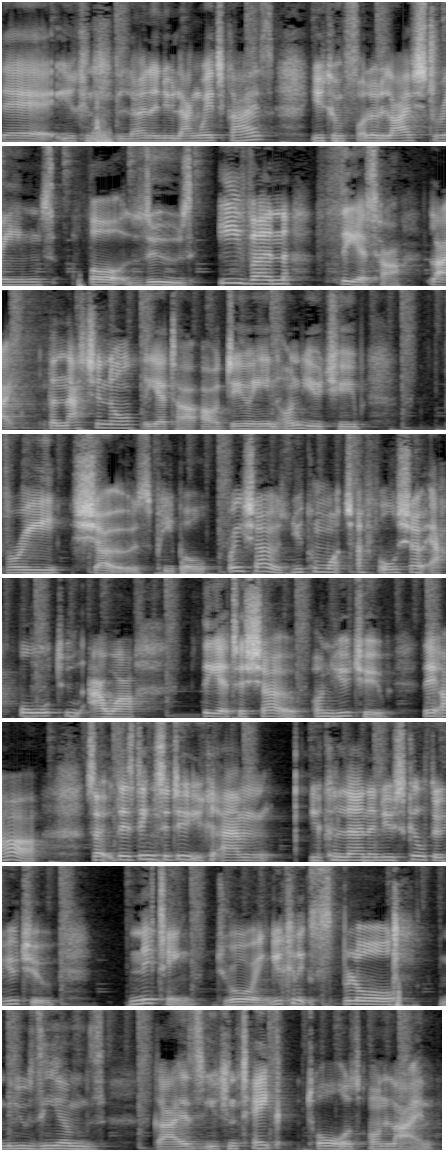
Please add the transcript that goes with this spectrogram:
there you can learn a new language guys. You can follow live streams for zoos even theater. Like the national theater are doing on youtube free shows people. Free shows. You can watch a full show a full two hour theater show on youtube. They are. So there's things to do. You can um you can learn a new skill through youtube knitting, drawing. You can explore museums, guys. You can take tours online.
